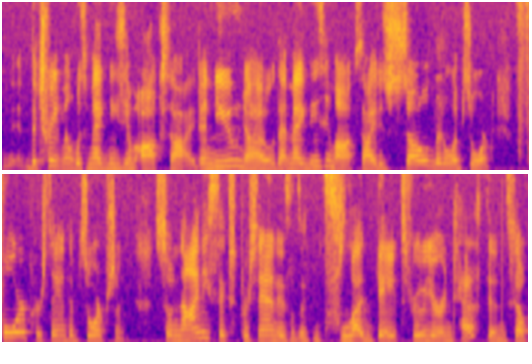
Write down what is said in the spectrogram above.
the treatment was magnesium oxide. And you know that magnesium oxide is so little absorbed 4% absorption. So 96% is the floodgates through your intestines. So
